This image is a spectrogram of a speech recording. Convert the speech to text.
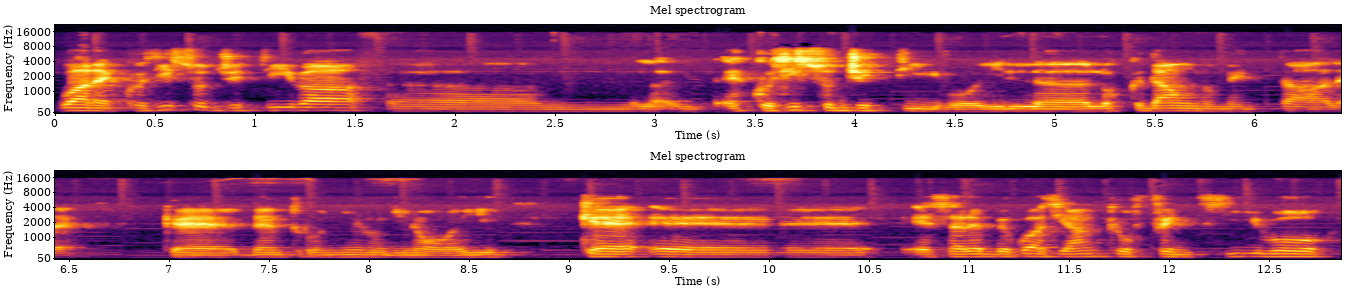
Guarda, è così soggettiva, uh, è così soggettivo il lockdown mentale che è dentro ognuno di noi che eh, eh, sarebbe quasi anche offensivo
